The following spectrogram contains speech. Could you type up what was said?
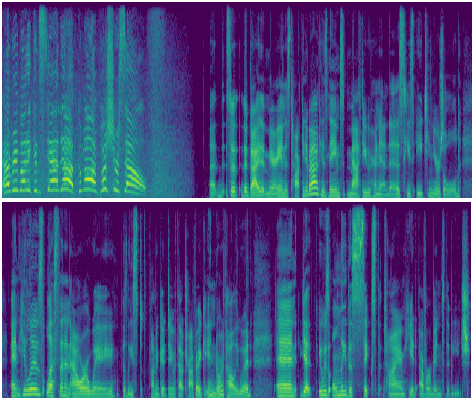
Everybody can stand up. Come on, push yourself. Uh, so the guy that Marion is talking about, his name's Matthew Hernandez. He's 18 years old, and he lives less than an hour away, at least on a good day without traffic, in North Hollywood. And yet, it was only the sixth time he had ever been to the beach.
